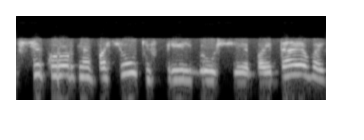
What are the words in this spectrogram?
Все курортные поселки в Приэльбрусе Байдаево,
